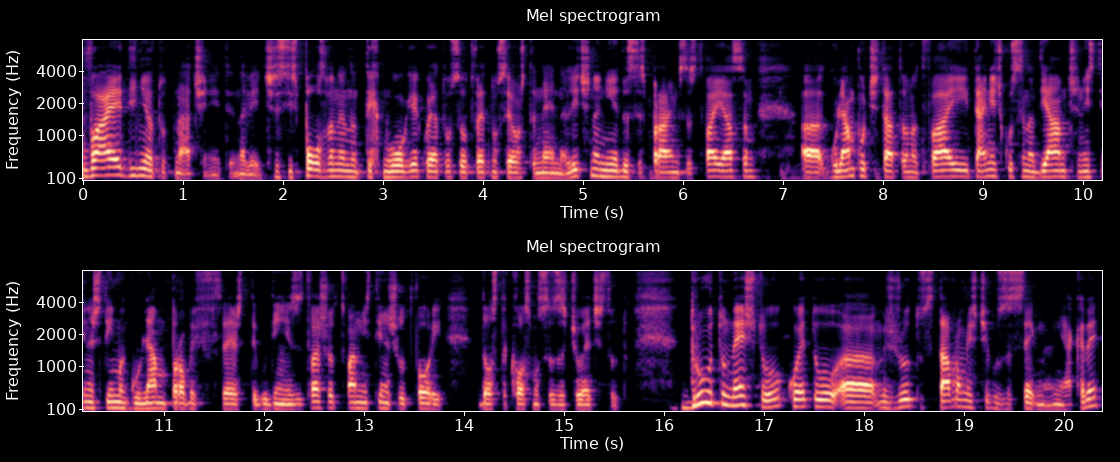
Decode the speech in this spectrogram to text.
това е единият от начините, нали? чрез използване на технология, която съответно все още не е налична, ние да се справим с това и аз съм а, голям почитател на това и тайничко се надявам, че наистина ще има голям пробив в следващите години, затова, защото това наистина ще отвори доста космоса за човечеството. Другото нещо, което а, между другото Ставро ми ще го засегна някъде,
